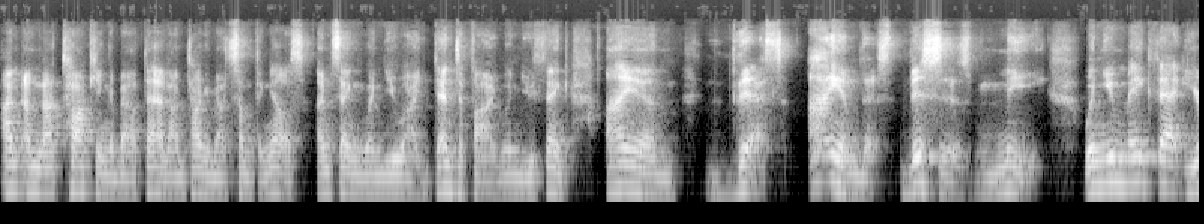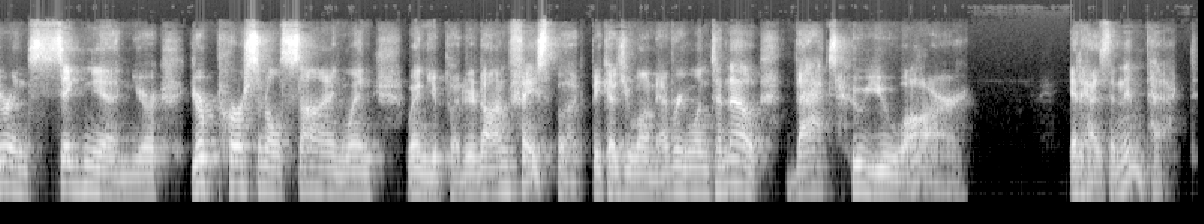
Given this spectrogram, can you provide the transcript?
I'm, I'm not talking about that. I'm talking about something else. I'm saying when you identify, when you think, I am this, I am this. This is me. When you make that your insignia and your your personal sign when when you put it on Facebook because you want everyone to know that's who you are, it has an impact.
